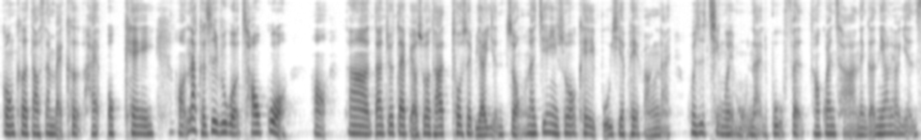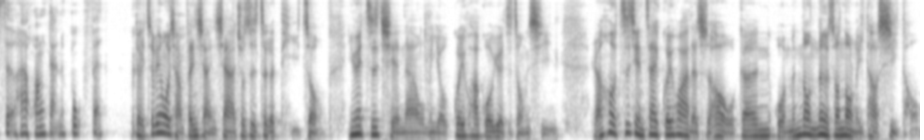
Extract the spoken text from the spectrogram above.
公克到三百克还 OK。哦，那可是如果超过哦。那那就代表说他脱水比较严重，那建议说可以补一些配方奶或是亲喂母奶的部分，然后观察那个尿尿颜色还有黄疸的部分。对，这边我想分享一下，就是这个体重，因为之前呢我们有规划过月子中心，然后之前在规划的时候，我跟我们弄那个时候弄了一套系统，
